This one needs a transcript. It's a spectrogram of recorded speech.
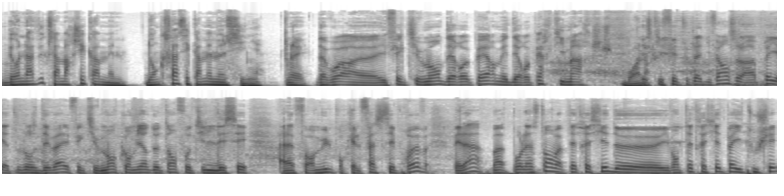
Mmh. Et on a vu que ça marchait quand même. Donc ça, c'est quand même un signe. Ouais, d'avoir euh, effectivement des repères, mais des repères qui marchent. Voilà. ce qui fait toute la différence. Alors après, il y a toujours ce débat, effectivement, combien de temps faut-il laisser à la formule pour qu'elle fasse ses preuves Mais là, bah, pour l'instant, on va peut-être essayer de, ils vont peut-être essayer de pas y toucher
